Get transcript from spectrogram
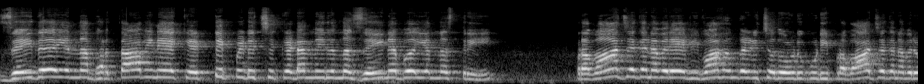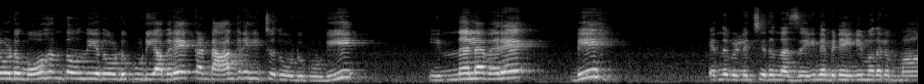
ജെയ്ദ് എന്ന ഭർത്താവിനെ കെട്ടിപ്പിടിച്ച് കിടന്നിരുന്ന സൈനബ് എന്ന സ്ത്രീ പ്രവാചകൻ അവരെ വിവാഹം കഴിച്ചതോടുകൂടി പ്രവാചകൻ അവരോട് മോഹം തോന്നിയതോടുകൂടി അവരെ കണ്ട് ആഗ്രഹിച്ചതോടുകൂടി ഇന്നലെ വരെ ഡി എന്ന് വിളിച്ചിരുന്ന സൈനബിനെ ഇനി മുതൽ മാ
